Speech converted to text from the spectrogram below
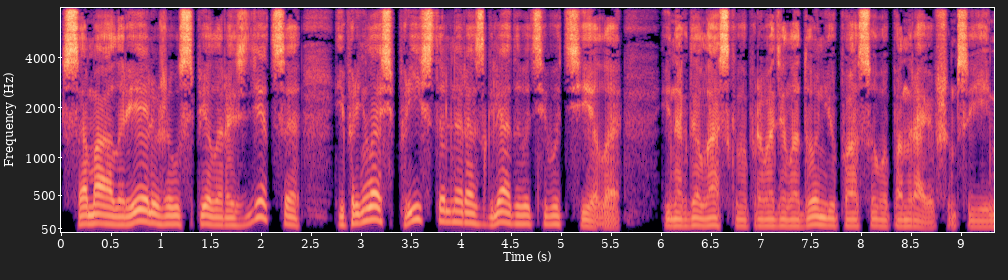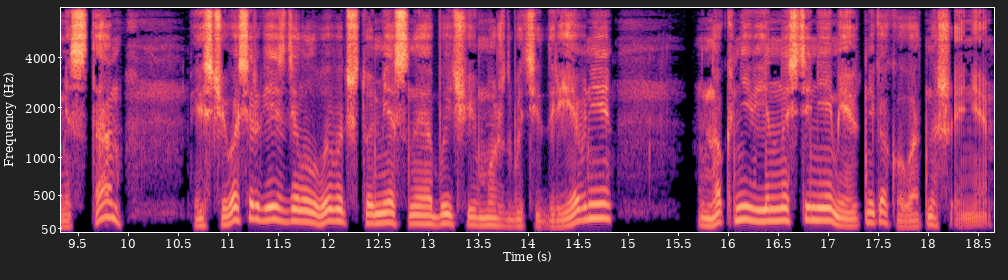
сама Алриэль уже успела раздеться и принялась пристально разглядывать его тело, иногда ласково проводя ладонью по особо понравившимся ей местам, из чего Сергей сделал вывод, что местные обычаи, может быть, и древние, но к невинности не имеют никакого отношения.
